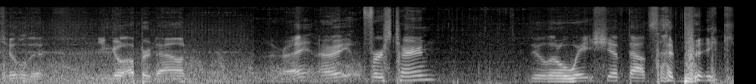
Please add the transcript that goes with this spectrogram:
killed it. You can go up or down. All right, all right, first turn. Do a little weight shift outside brake.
